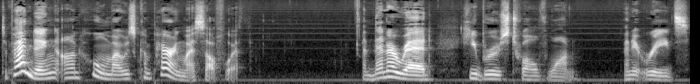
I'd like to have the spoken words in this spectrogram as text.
depending on whom I was comparing myself with. And then I read Hebrews 12:1, and it reads,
